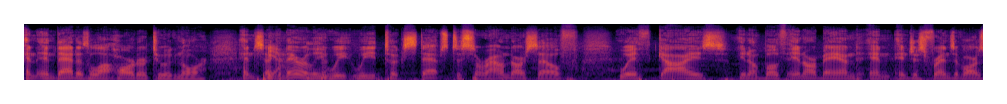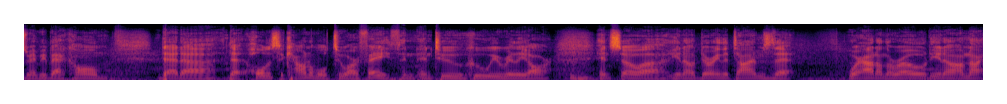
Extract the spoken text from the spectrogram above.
and, and that is a lot harder to ignore. And secondarily, we, we took steps to surround ourselves with guys, you know, both in our band and, and just friends of ours maybe back home that uh, that hold us accountable to our faith and, and to who we really are. And so, uh, you know, during the times that we're out on the road. You know, I'm not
